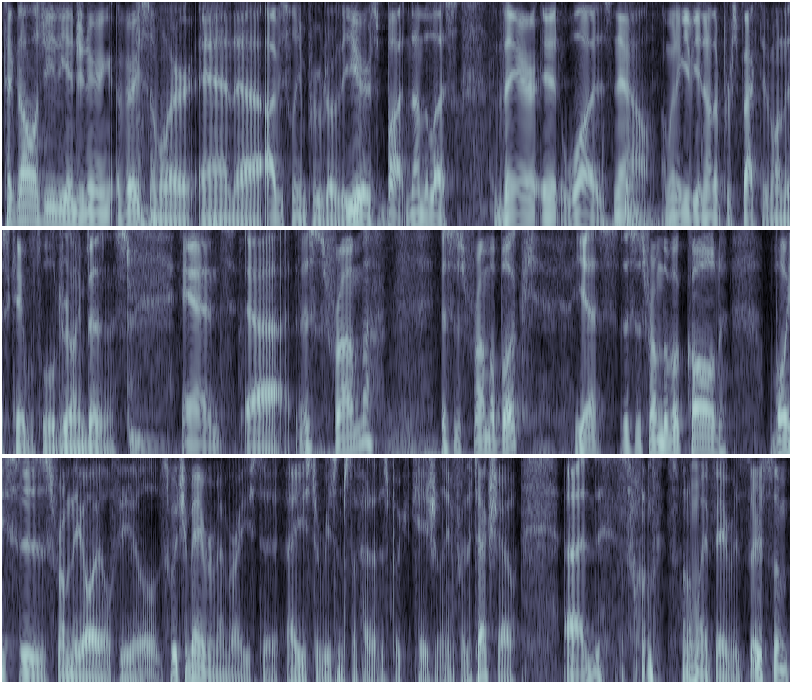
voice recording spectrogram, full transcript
technology, the engineering, very similar, and uh, obviously improved over the years. But nonetheless, there it was. Now I'm going to give you another perspective on this cable tool drilling business, and uh, this is from this is from a book Yes, this is from the book called Voices from the Oil Fields, which you may remember. I used to I used to read some stuff out of this book occasionally for the tech show. Uh, it's, one of, it's one of my favorites. There's some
